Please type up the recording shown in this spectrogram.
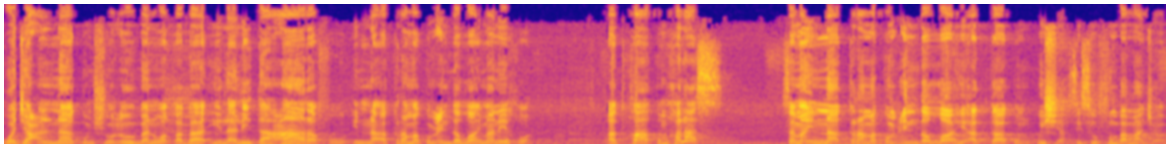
wajaalnakum shuuban wa qabaila litaarafu inna akramakum inda Allahi man ikhwa atqakum. Khalas, sema inna akramakum inda Allahi atqakum, kwisha. Sisi ufumba macho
